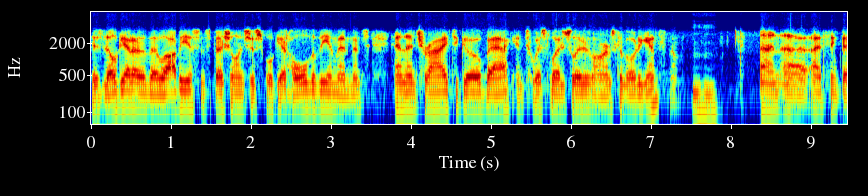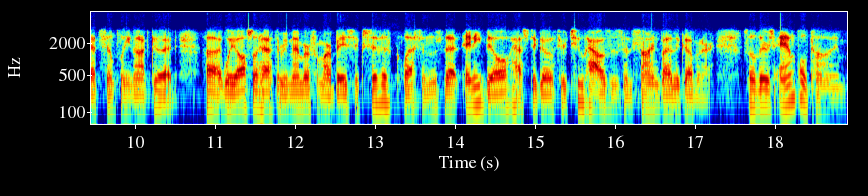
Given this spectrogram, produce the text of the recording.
is they'll get a, the lobbyists and special interests will get hold of the amendments and then try to go back and twist legislators' arms to vote against them. Mm-hmm. And uh, I think that's simply not good. Uh, we also have to remember from our basic civic lessons that any bill has to go through two houses and signed by the governor. So there's ample time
